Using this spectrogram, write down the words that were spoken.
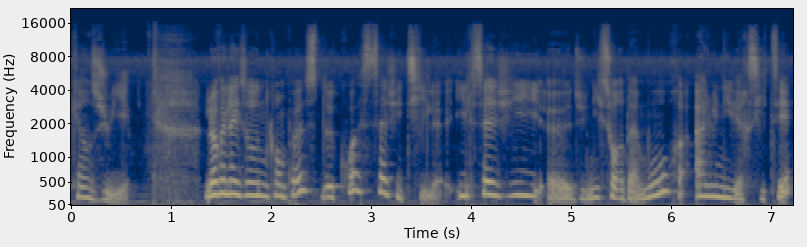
15 juillet. Love and Lies on Campus, de quoi s'agit-il? Il s'agit euh, d'une histoire d'amour à l'université.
